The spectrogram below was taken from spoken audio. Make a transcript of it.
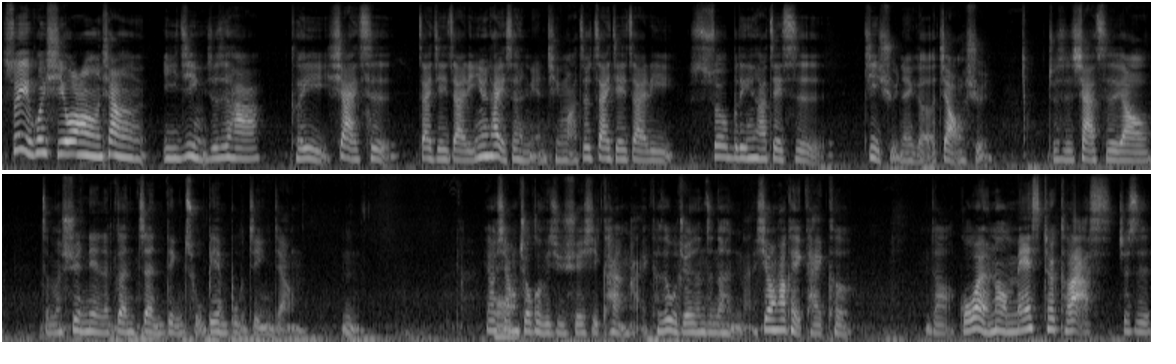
所以会希望像怡静，就是他可以下一次再接再厉，因为他也是很年轻嘛，就再接再厉，说不定他这次汲取那个教训，就是下次要。怎么训练的更镇定、处变不惊？这样，嗯，要向 Djokovic 学习看海。可是我觉得真的很难。希望他可以开课，你知道，国外有那种 Master Class，就是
